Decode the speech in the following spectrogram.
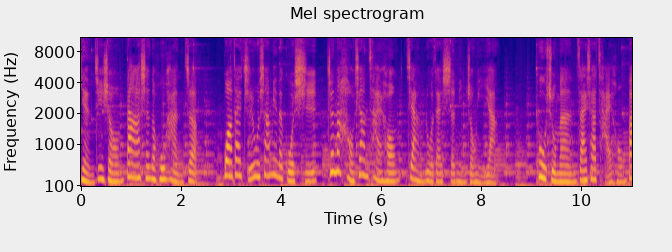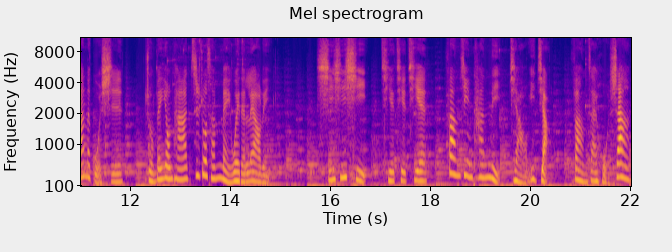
眼镜熊大声的呼喊着，挂在植物上面的果实真的好像彩虹降落在森林中一样。兔鼠们摘下彩虹般的果实。准备用它制作成美味的料理，洗洗洗，切切切，放进汤里搅一搅，放在火上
